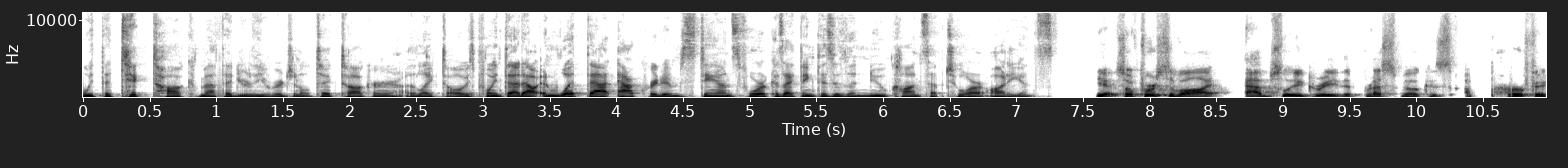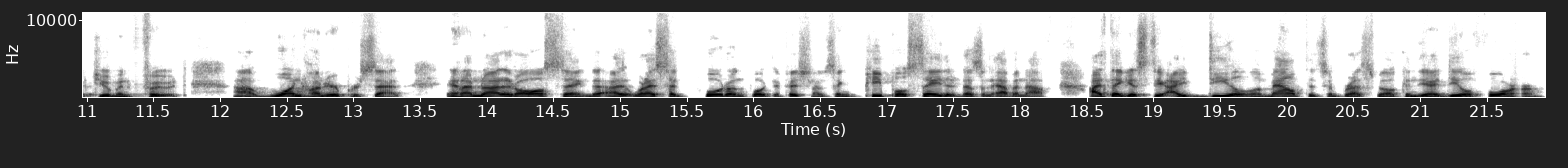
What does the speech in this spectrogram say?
with the TikTok method. You're the original TikToker. I like to always point that out and what that acronym stands for, because I think this is a new concept to our audience. Yeah. So first of all, I absolutely agree that breast milk is a perfect human food, uh, 100%. And I'm not at all saying that I, when I said quote unquote deficient, I'm saying people say that it doesn't have enough. I think it's the ideal amount that's in breast milk in the ideal form,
